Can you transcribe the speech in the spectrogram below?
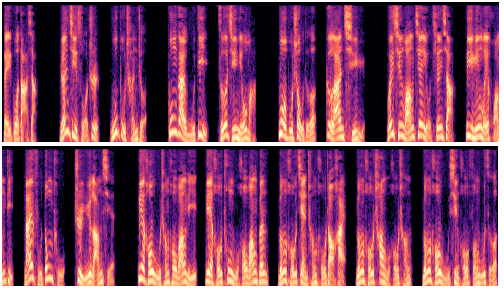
北过大夏，人迹所至，无不臣者。功盖五帝，则及牛马，莫不受德，各安其羽。唯秦王兼有天下，立名为皇帝，乃抚东土，至于狼邪。列侯武成侯王离，列侯通武侯王奔，伦侯建成侯赵亥，伦侯昌武侯成，伦侯武信侯冯无泽，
